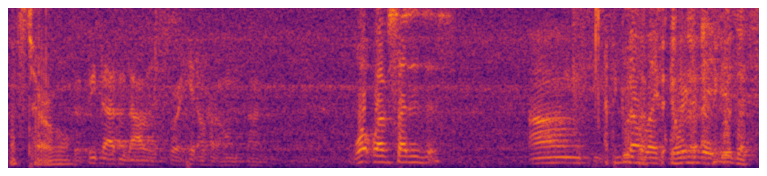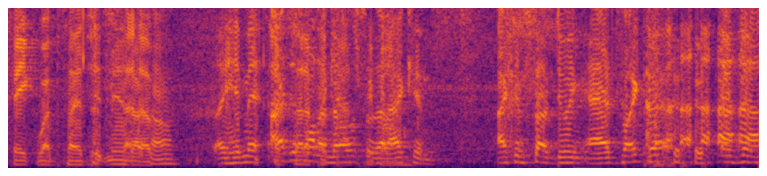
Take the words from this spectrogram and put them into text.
That's terrible. So three thousand dollars for a hit on her own son. What website is this? Um, let me see. I think it was, No, a, like, it was, where a, do I they think it was a fake website that set up. Hitman.com. Like Hitman. I just want to to know catch so that I can I can start doing ads like that and then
